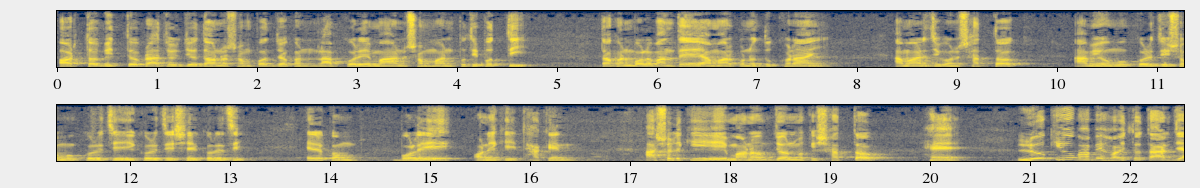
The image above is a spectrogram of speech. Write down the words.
অর্থবিত্ত প্রাচুর্য, ধন, সম্পদ যখন লাভ করে, মান, সম্মান, প্রতিপত্তি, তখন বলবান্তে আমার কোনো দুঃখ নাই। আমার জীবন সার্থক। আমি অমুক করেছি, সমুক করেছি, এই করেছি, সে করেছি, এরকম বলে অনেকেই থাকেন। আসলে কি এই মানব জন্ম কি সার্থক? হ্যাঁ লোকীয়ভাবে হয়তো তার যে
